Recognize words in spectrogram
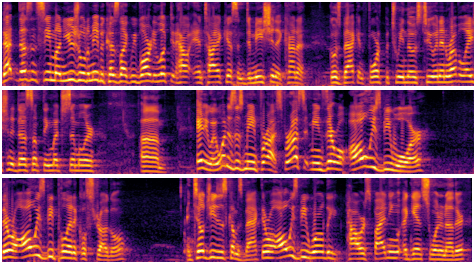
That doesn't seem unusual to me because, like, we've already looked at how Antiochus and Domitian, it kind of goes back and forth between those two. And in Revelation, it does something much similar. Um, anyway, what does this mean for us? For us, it means there will always be war there will always be political struggle until Jesus comes back. There will always be worldly powers fighting against one another.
